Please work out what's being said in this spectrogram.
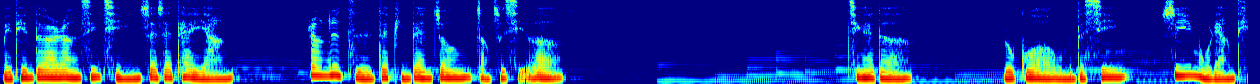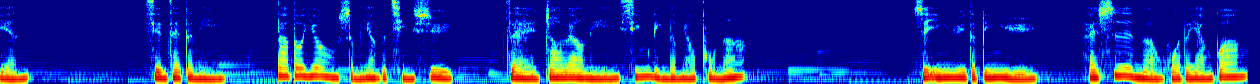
每天都要让心情晒晒太阳，让日子在平淡中长出喜乐。亲爱的。如果我们的心是一亩良田，现在的你大多用什么样的情绪在照料你心灵的苗圃呢？是阴郁的冰雨，还是暖和的阳光？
